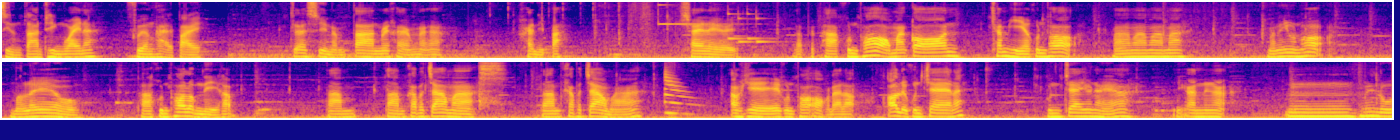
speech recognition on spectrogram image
สีน้ำตาลทิ้งไว้นะ เฟืองหายไป กุญแจสีน้ำตาลไว้ใครตรงไหนอะใครนี่ปะ ใช่เลย เราไปพาคุณพ่อออกมาก่อนช่ำเหียคุณพ่อ มามามามามานี่คุณพ่อ มาเร็ว พาคุณพ่อหลบหนีครับ ตามตามข้าพเจ้ามา ตามข้าพเจ้ามา โอเค คุณพ่อออกได้แล้วอ้อเหรือกุญแจนะกุญแจอยู่ไหนอะอีกอันนึงอะอืม ไม่รู้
